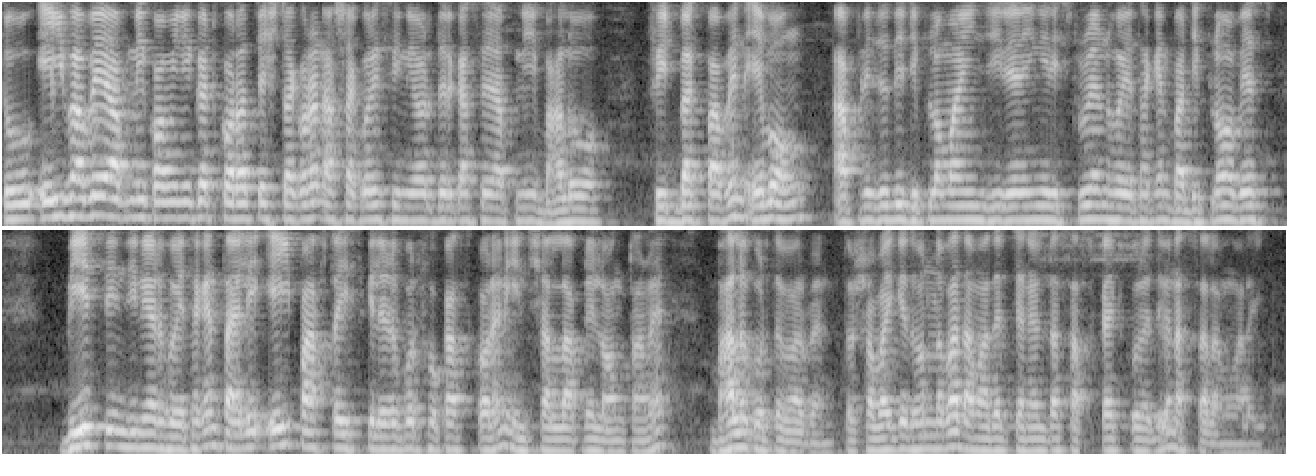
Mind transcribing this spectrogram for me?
তো এইভাবে আপনি কমিউনিকেট করার চেষ্টা করেন। আশা করি সিনিয়রদের কাছে আপনি ভালো ফিডব্যাক পাবেন এবং আপনি যদি ডিপ্লোমা ইঞ্জিনিয়ারিংয়ের স্টুডেন্ট হয়ে থাকেন বা ডিপ্লোমা বেসড বিএসসি ইঞ্জিনিয়ার হয়ে থাকেন, তাহলে এই পাঁচটা স্কিলের উপর ফোকাস করেন। ইনশাল্লাহ আপনি লং টার্মে ভালো করতে পারবেন। তো সবাইকে ধন্যবাদ। আমাদের চ্যানেলটা সাবস্ক্রাইব করে দেবেন। আসসালামু আলাইকুম।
